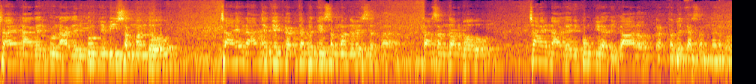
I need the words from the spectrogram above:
चाहे नागरिकों नागरिकों के बीच संबंध हो चाहे राज्य के कर्तव्य के संबंध में का संदर्भ हो, चाहे नागरिकों के अधिकार और कर्तव्य का संदर्भ हो।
